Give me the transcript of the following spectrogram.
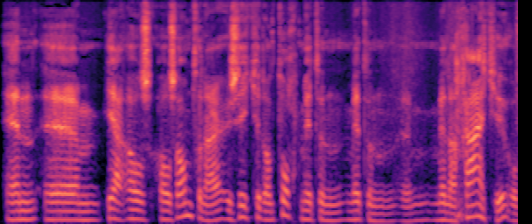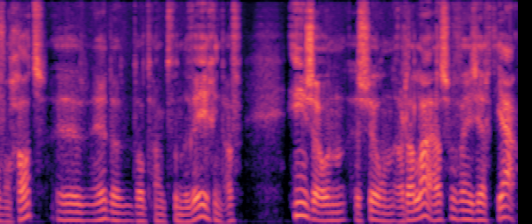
En ehm, ja, als, als ambtenaar zit je dan toch met een, met een, met een gaatje of een gat... dat, dat hangt van de weging af... in zo'n zo'n relaas waarvan je zegt... ja,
